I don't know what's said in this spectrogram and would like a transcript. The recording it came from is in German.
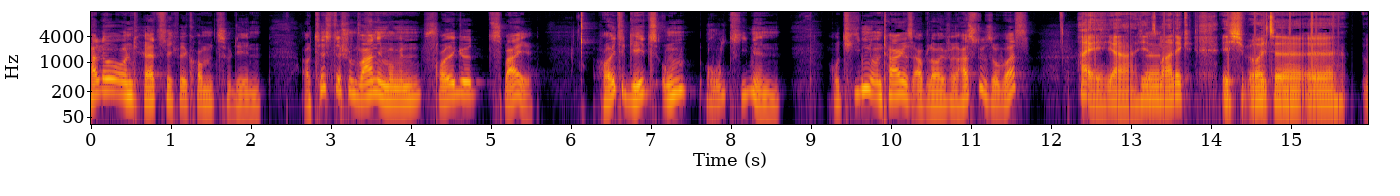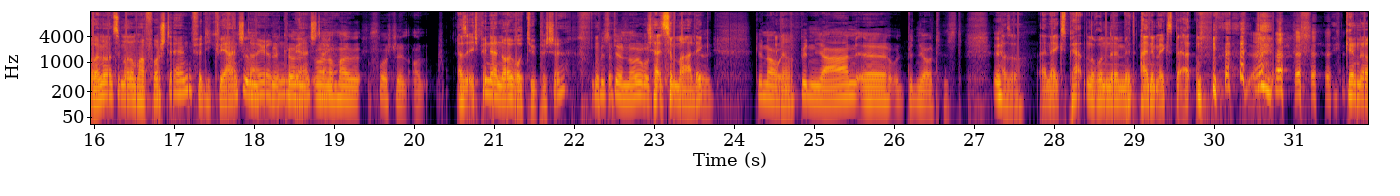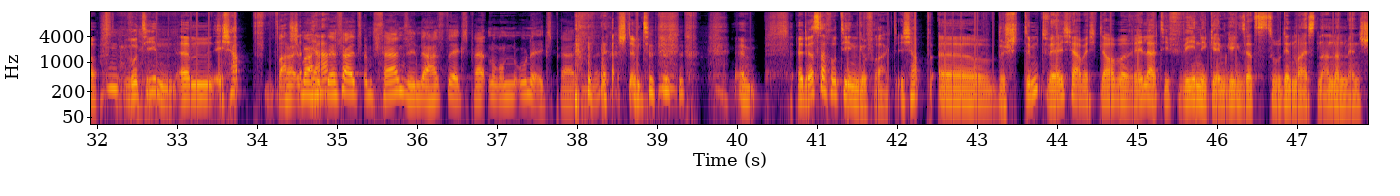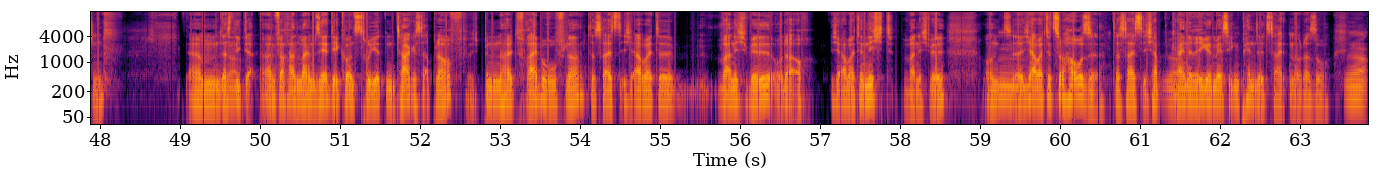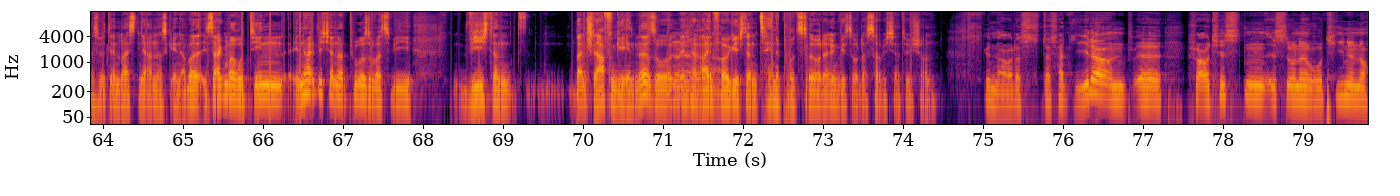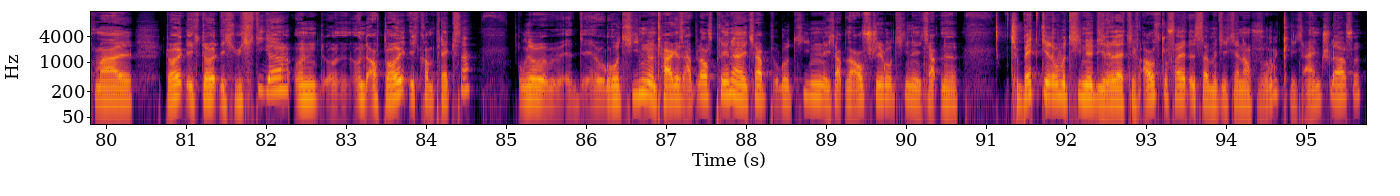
Hallo und herzlich willkommen zu den autistischen Wahrnehmungen Folge 2. Heute geht's um Routinen. Routinen und Tagesabläufe. Hast du sowas? Hi, ja, hier äh, ist Malik. Ich wollte, äh, wollen wir uns immer noch mal vorstellen für die Quereinsteigerinnen? Wir können uns immer noch mal vorstellen. Also ich bin der Neurotypische. Du bist der Neurotypische. ich heiße Malik. Genau, genau, ich bin Jan äh, und bin der Autist. Also eine Expertenrunde mit einem Experten. genau, Routinen. Ähm, ich habe wahrscheinlich. Ja, immerhin ja, besser als im Fernsehen, da hast du Expertenrunden ohne Experten. Ne? Stimmt. ähm, äh, du hast nach Routinen gefragt. Ich habe äh, bestimmt welche, aber ich glaube relativ wenige im Gegensatz zu den meisten anderen Menschen. Ähm, das ja. liegt einfach an meinem sehr dekonstruierten Tagesablauf. Ich bin halt Freiberufler, das heißt, ich arbeite, wann ich will oder auch ich arbeite nicht, wann ich will. Und mhm. äh, ich arbeite zu Hause. Das heißt, ich habe ja. keine regelmäßigen Pendelzeiten oder so. Ja. Das wird den meisten ja anders gehen. Aber ich sage mal, Routinen inhaltlicher Natur, sowas wie, wie ich dann beim Schlafen gehen, ne? so in welcher Reihenfolge ich dann Zähne putze oder irgendwie so, das habe ich natürlich schon. Genau, das, das hat jeder und äh, für Autisten ist so eine Routine nochmal deutlich, deutlich wichtiger und, und, und auch deutlich komplexer. Also äh, Routinen und Tagesablaufpläne. Ich habe Routinen, ich habe eine Aufstehroutine, ich habe eine zu Bett Routine, die relativ ausgefeilt ist, damit ich dann auch wirklich einschlafe,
